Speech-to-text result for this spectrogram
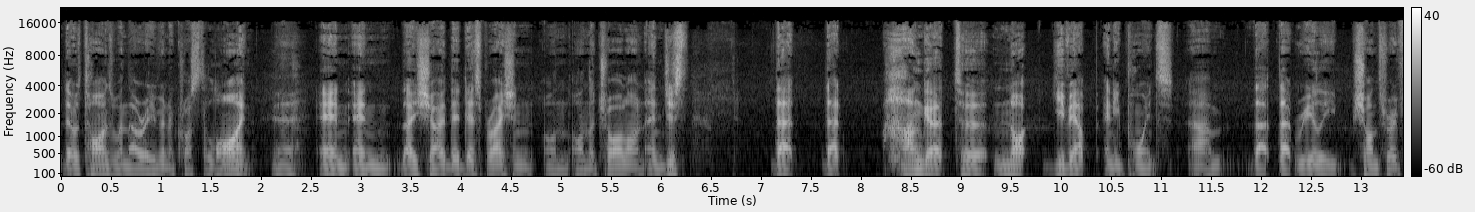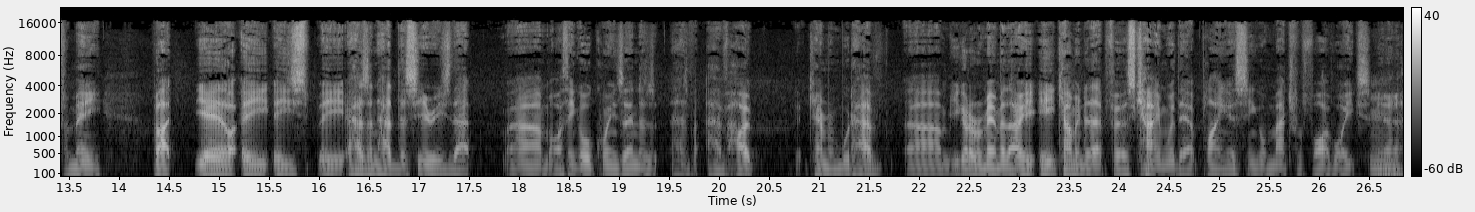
there were times when they were even across the line, Yeah. and and they showed their desperation on on the try line, and just that that hunger to not give up any points. Um, that that really shone through for me. But yeah, like, he he's he hasn't had the series that um, I think all Queenslanders have have hoped Cameron would have. Um, you got to remember though, he he come into that first game without playing a single match for five weeks. Yeah.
